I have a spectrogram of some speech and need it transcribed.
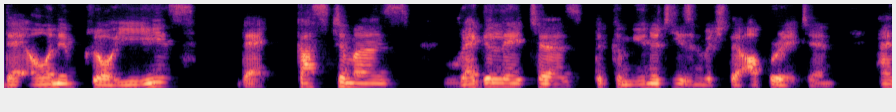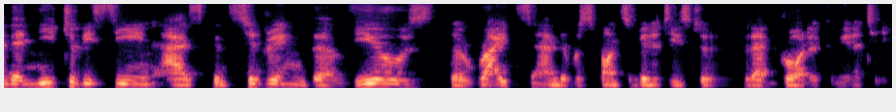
their own employees, their customers, regulators, the communities in which they operate in. And they need to be seen as considering the views, the rights, and the responsibilities to that broader community.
